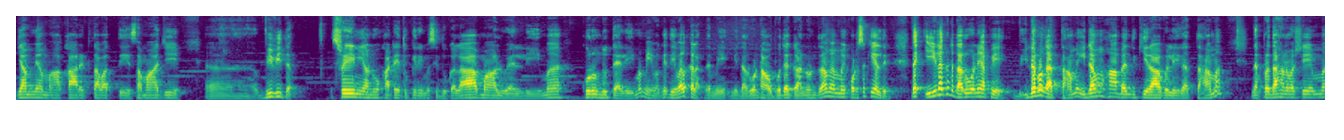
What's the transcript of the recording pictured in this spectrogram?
යම් යම් ආකාරයට තවත් ඒ සමාජයේ විවිධ ශ්‍රේණි අනුව කටයුතු කිරීම සිදු කළා මාළු ඇල්ලීම කුරුඳු තැලීම මේ වගේ දේවල් කළා. දැන් මේ මේ දරුවන්ට අවබෝධයක් ගන්න ඕන තමයි මම මේ කොටස කියලා දෙන්නේ. දැන් ඊළඟට දරුවනේ අපේ ඉඩම ගත්තාම ඉඩම් හා බැඳි කිරාවලිය ගත්තාම දැන් ප්‍රධාන වශයෙන්ම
